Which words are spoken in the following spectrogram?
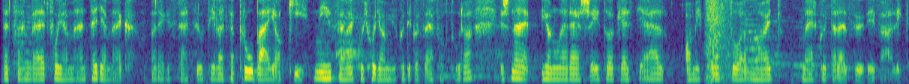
december folyamán tegye meg a regisztrációt, illetve próbálja ki, nézze meg, hogy hogyan működik az e-faktúra, és ne január 1-től kezdje el, amikortól majd már kötelezővé válik.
